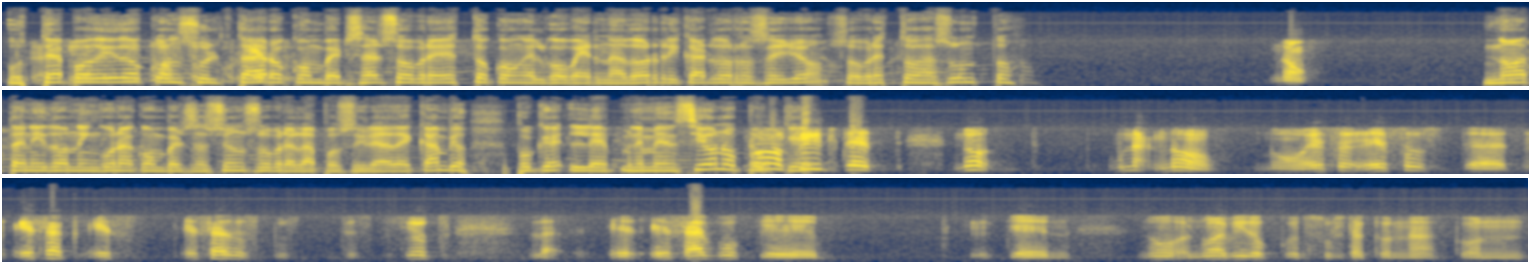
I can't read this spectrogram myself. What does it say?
¿Usted ha podido consultar o conversar sobre esto con el gobernador Ricardo Rosselló, sobre estos asuntos? No. ¿No ha tenido ninguna conversación sobre la posibilidad de cambio? Porque le, menciono porque... No, sí, no, una, no, no, eso, eso, uh, esa, es, esa discusión es, es, algo que, que no, no ha habido consulta con, con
